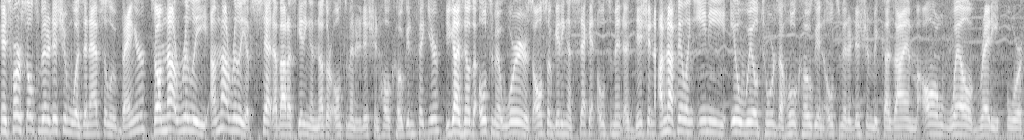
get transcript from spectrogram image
his first Ultimate Edition was an absolute banger, so I'm not really, I'm not really upset about us getting another Ultimate Edition Hulk Hogan figure. You guys know the Ultimate Warrior is also getting a second Ultimate Edition. I'm not feeling any ill will towards a Hulk Hogan Ultimate Edition because I am all well ready for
